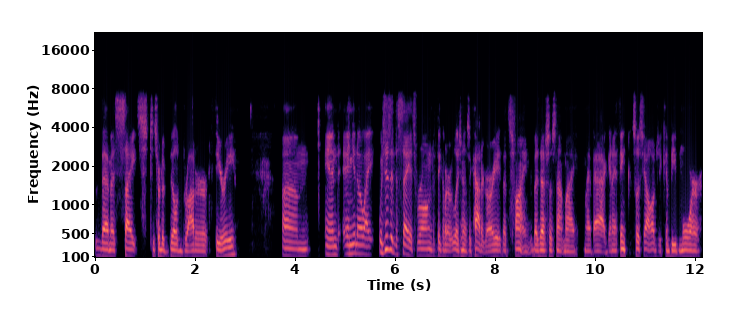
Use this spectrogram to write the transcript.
them as sites to sort of build broader theory. Um, and and you know i which isn't to say it's wrong to think about religion as a category that's fine but that's just not my my bag and i think sociology can be more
